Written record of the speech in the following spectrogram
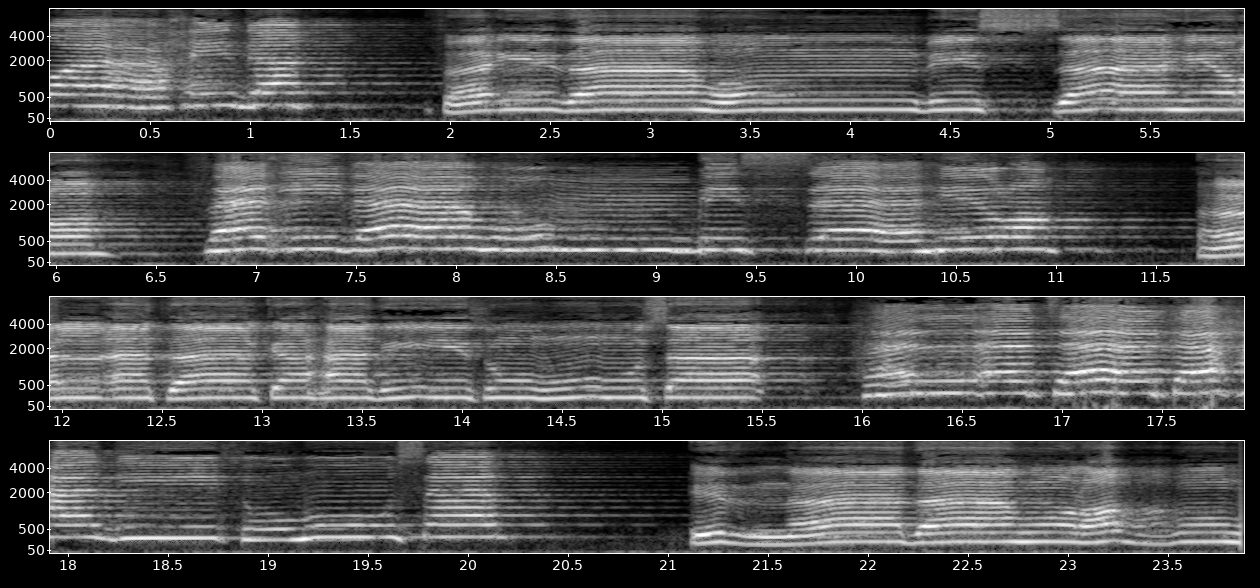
واحدة. فإذا هم بالساهرة فإذا هم بالساهرة. هل أتاك حديث موسى؟ هل أتاك حديث موسى؟ إذ ناداه ربه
